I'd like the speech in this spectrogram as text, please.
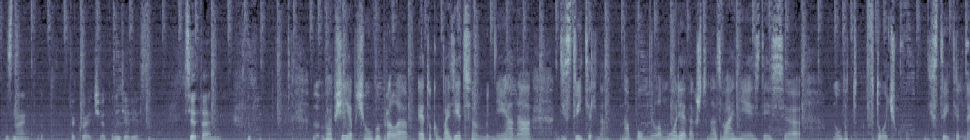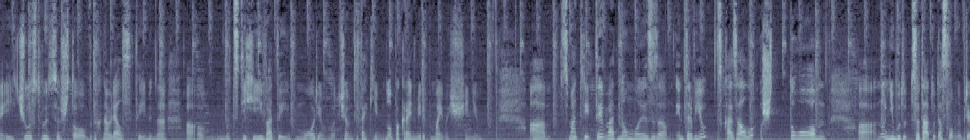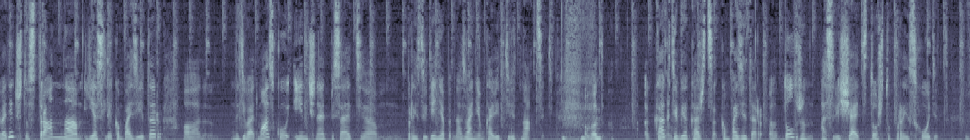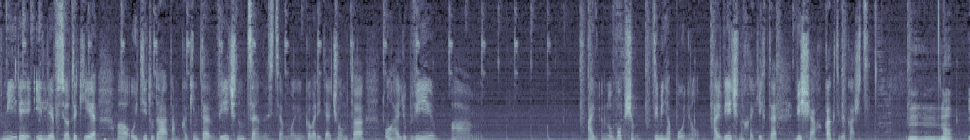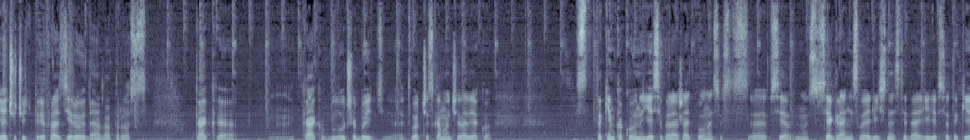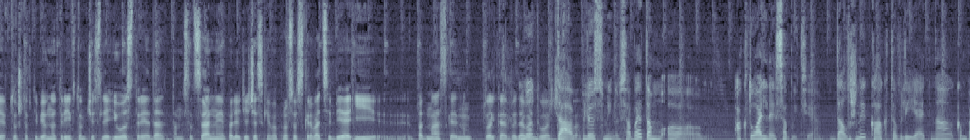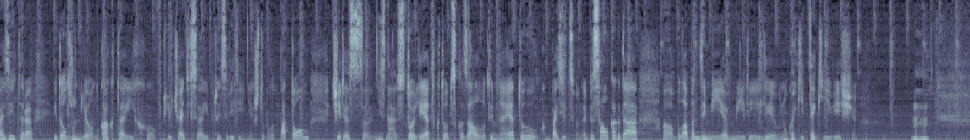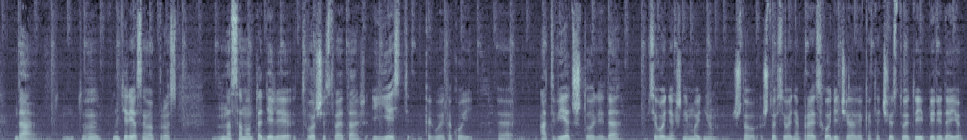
знает. Вот такое что-то интересное. Тайны. Вообще, я почему выбрала эту композицию, мне она действительно напомнила море, так что название здесь, э, ну вот в точку, действительно. И чувствуется, что вдохновлялся ты именно а, вот стихией воды, морем, вот чем-то таким. Ну, по крайней мере, по моим ощущениям. А, смотри, ты в одном из интервью сказал, что а, ну, не буду цитату дословно приводить, что странно, если композитор надевает маску и начинает писать э, произведение под названием COVID-19. Вот э, как тебе кажется, композитор э, должен освещать то, что происходит в мире, или все-таки уйти туда, там, каким-то вечным ценностям и говорить о чем-то, ну, о любви, о о- ну, в общем, ты меня понял, о вечных каких-то вещах. Как тебе кажется? Мгм. Ну, я чуть-чуть перефразирую, да, вопрос. Как, э, как лучше быть э, творческому человеку? С таким, какой он есть, и выражать полностью э, все, ну, все грани своей личности, да, или все-таки то, что в тебе внутри, в том числе и острые, да, там, социальные, политические вопросы вскрывать себе и э, под маской, ну, только выдавать Ну, творчество. Да, плюс-минус. Об этом э, актуальные события должны как-то влиять на композитора, и должен ли он как-то их включать в свои произведения, чтобы вот потом, через, не знаю, сто лет кто-то сказал, вот именно эту композицию написал, когда э, была пандемия в мире, или, ну, какие-то такие вещи. Мгм. Да, интересный вопрос. На самом-то деле творчество это и есть как бы такой э, ответ, что ли, да, сегодняшнему дню, что, что сегодня происходит, человек это чувствует и передает.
